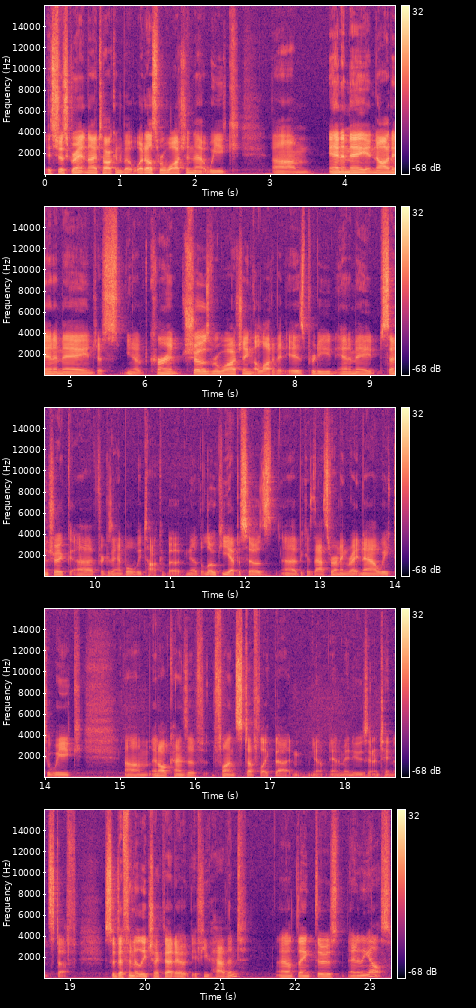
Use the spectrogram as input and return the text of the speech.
It's just Grant and I talking about what else we're watching that week, um, anime and not anime, and just you know current shows we're watching. A lot of it is pretty anime centric. Uh, for example, we talk about you know the Loki episodes uh, because that's running right now, week to week um, and all kinds of fun stuff like that, and you know, anime news, entertainment stuff. So definitely check that out if you haven't. I don't think there's anything else.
